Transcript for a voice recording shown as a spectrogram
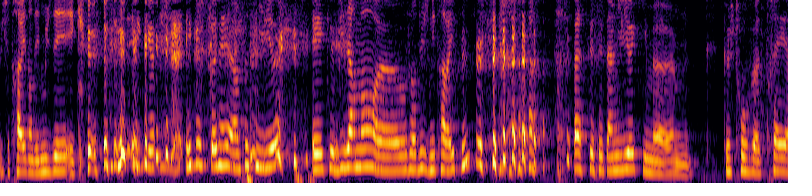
j'ai, travaillé dans des musées et que, et que, et que je connais un peu ce milieu et que bizarrement aujourd'hui je n'y travaille plus parce que c'est un milieu qui me, que je trouve très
